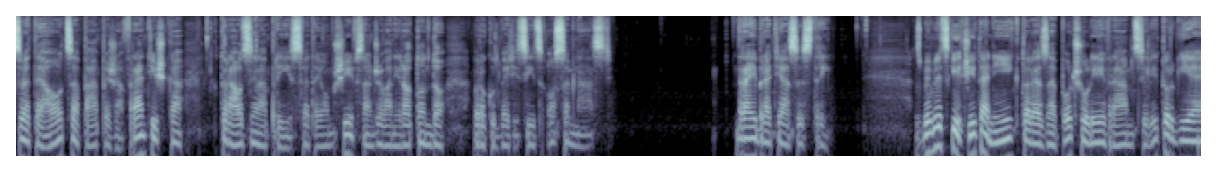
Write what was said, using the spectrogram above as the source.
svätého otca pápeža Františka, ktorá odznela pri Svetej Omši v San Giovanni Rotondo v roku 2018. Drahí bratia a sestry, z biblických čítaní, ktoré sme počuli v rámci liturgie,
